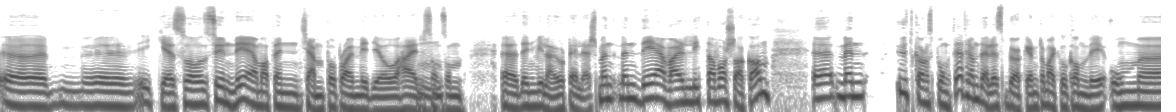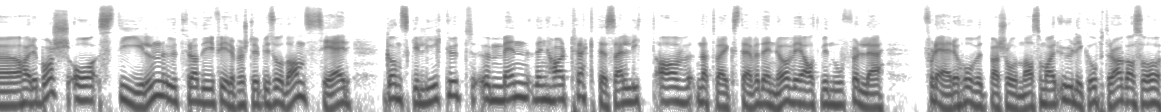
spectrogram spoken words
øh, ikke så synlig, i og med at den kommer på Prime Video her, mm. sånn som øh, den ville ha gjort ellers. Men, men, det er vel litt av årsakene. Uh, men Utgangspunktet er fremdeles bøkene til Michael Connolly om uh, Harry Bosch, og stilen ut fra de fire første episodene ser ganske lik ut, men den har trukket til seg litt av nettverks-TV, den òg, ved at vi nå følger flere hovedpersoner som har ulike oppdrag. Altså,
